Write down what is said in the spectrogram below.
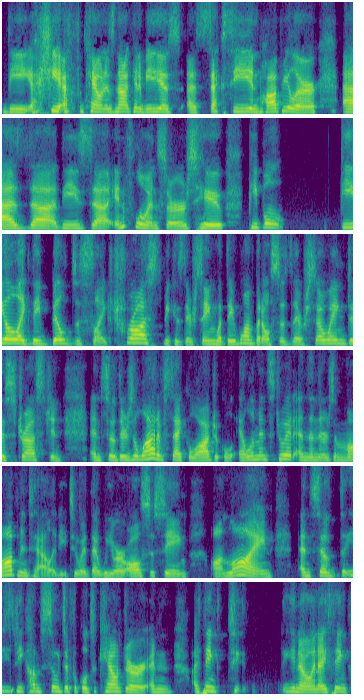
the IDF account is not going to be as, as sexy and popular as uh, these uh, influencers who people feel like they build this like trust because they're saying what they want but also they're sowing distrust. And and so there's a lot of psychological elements to it and then there's a mob mentality to it that we are also seeing online. And so these become so difficult to counter. And i think to, you know, and I think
